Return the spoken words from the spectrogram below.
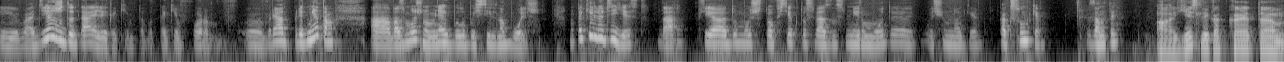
и в одежды, да, или каким-то вот таким форм, э, вариант предметом, а, возможно, у меня их было бы сильно больше. Но такие люди есть, да. Я думаю, что все, кто связан с миром моды, очень многие. Как сумки, зонты. А есть ли какая-то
